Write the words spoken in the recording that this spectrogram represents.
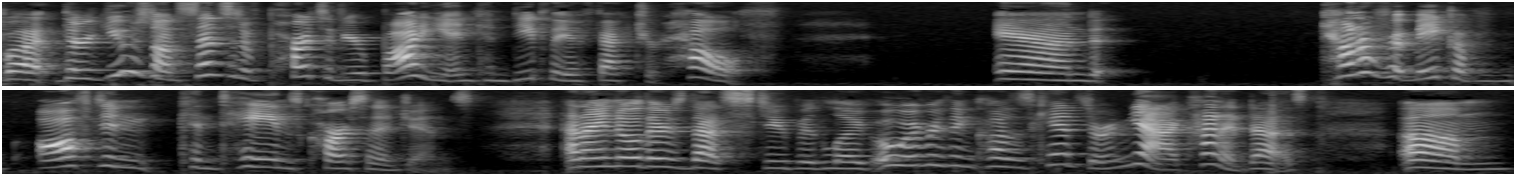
but they're used on sensitive parts of your body and can deeply affect your health. And counterfeit makeup often contains carcinogens. And I know there's that stupid like, oh, everything causes cancer, and yeah, it kind of does. Um,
